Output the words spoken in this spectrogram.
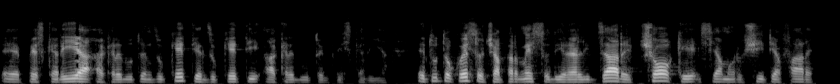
eh, Pescaria ha creduto in Zucchetti e Zucchetti ha creduto in Pescaria. E tutto questo ci ha permesso di realizzare ciò che siamo riusciti a fare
